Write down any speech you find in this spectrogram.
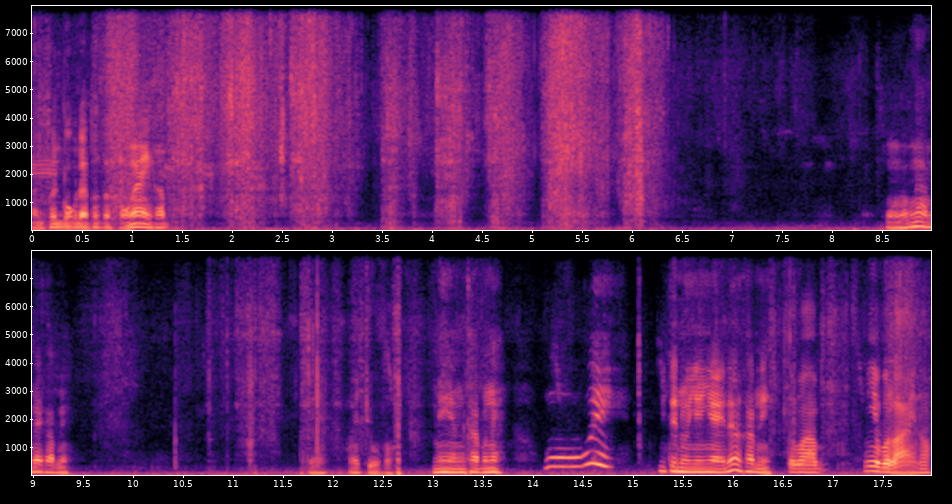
มันเพิ่นบกได้เพิ่นก็เขาง่ายครับ หัวงามๆได้ครับนี่เอ๊ะไว้จูบบ่แมนครับนี่โอ้ยมีแต่หน่วยใหญ่ๆเด้อครับนี่ แต่ว่ามีบ่หลายเนาะ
